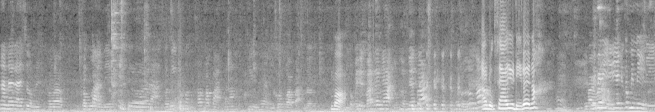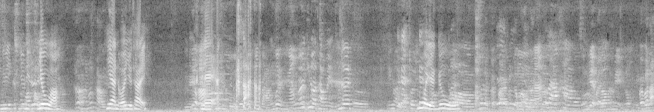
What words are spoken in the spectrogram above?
นั่นได้ได้ส่วนเลยเพราะว่าเขาบ้านดีตอนนี้เขาเข้ากระบะเขาเนาะอยู่เนี่ยคนว่าปากเลยบ่ก็ไปเห็นบ้านได้ยากเห็นบ้านเอาลูกสาวอยู่นี่เลยเนาะไม่มีนี่อยู่ก็ไม่มีนี่มีอยู่นี่ด้วยอยู่เหรอเฮียนว่าอยู่ไทยแหน่หนังเหมือนงั้นเออกินหัวเท้าแม่เลยเออกินหัวเท้าบ่อยากอยู่มันจะไปมันก็บอกนะปลาเขาเรียนไปมีนมไปบ้านละ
